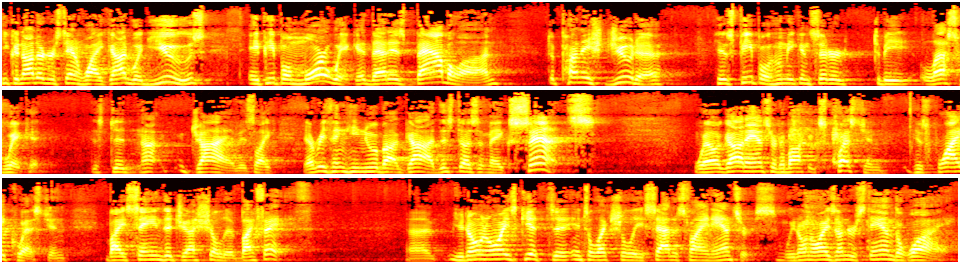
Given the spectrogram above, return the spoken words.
He could not understand why God would use a people more wicked, that is Babylon, to punish Judah, his people, whom he considered to be less wicked. This did not jive. It's like everything he knew about God, this doesn't make sense. Well, God answered Habakkuk's question, his why question, by saying the just shall live by faith. Uh, you don't always get uh, intellectually satisfying answers. We don't always understand the why.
